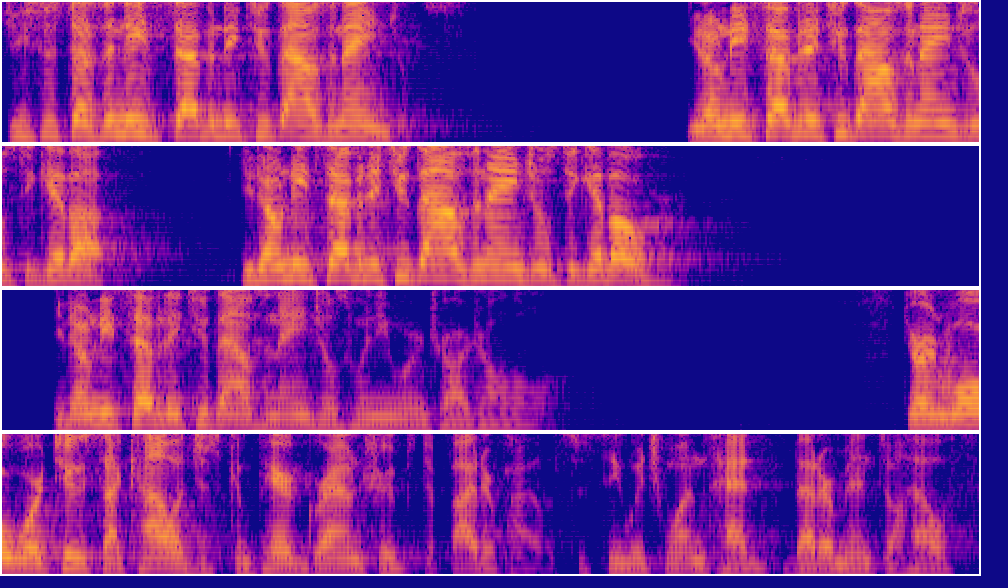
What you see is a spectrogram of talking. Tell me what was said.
Jesus doesn't need 72,000 angels. You don't need 72,000 angels to give up. You don't need 72,000 angels to give over. You don't need 72,000 angels when you were in charge all along. During World War II, psychologists compared ground troops to fighter pilots to see which ones had better mental health.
